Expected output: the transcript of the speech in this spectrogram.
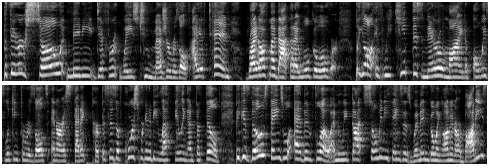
But there are so many different ways to measure results. I have 10 right off my bat that I will go over. But y'all, if we keep this narrow mind of always looking for results and our aesthetic purposes, of course we're going to be left feeling unfulfilled because those things will ebb and flow. I mean, we've got so many things as women going on in our bodies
